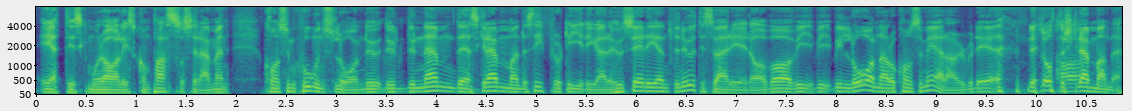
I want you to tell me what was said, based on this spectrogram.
etisk moralisk kompass och sådär men konsumtionslån, du, du, du nämnde skrämmande siffror tidigare, hur ser det egentligen ut i Sverige idag? Vad, vi, vi, vi lånar och konsumerar, det, det låter ja. skrämmande.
